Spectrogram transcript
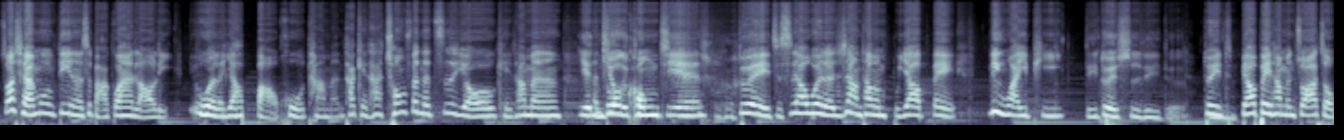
抓起来目的呢，是把他关在牢里，为了要保护他们，他给他充分的自由，给他们很多的空间。对，只是要为了让他们不要被另外一批。敌对势力的，对，不要被他们抓走，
